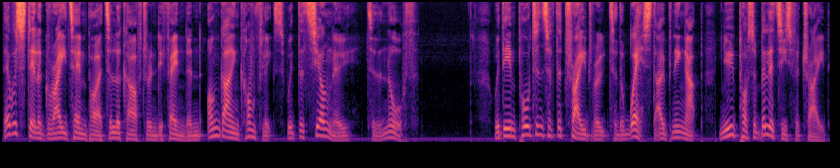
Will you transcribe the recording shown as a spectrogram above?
there was still a great empire to look after and defend, and ongoing conflicts with the Xiongnu to the north. With the importance of the trade route to the west opening up new possibilities for trade,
